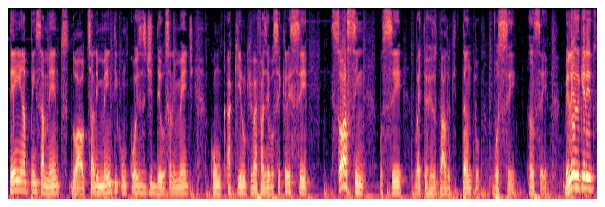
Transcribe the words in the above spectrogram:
Tenha pensamentos do alto, se alimente com coisas de Deus, se alimente com aquilo que vai fazer você crescer. Só assim você vai ter o resultado que tanto você anseia. Beleza, queridos?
